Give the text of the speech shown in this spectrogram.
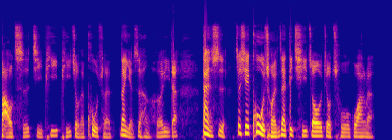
保持几批啤酒的库存，那也是很合理的。但是这些库存在第七周就出光了。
